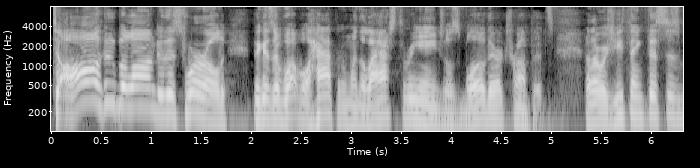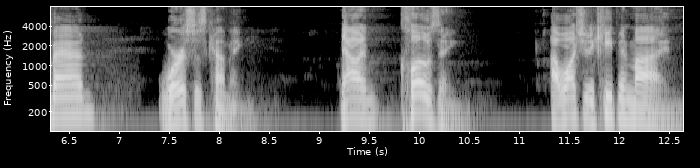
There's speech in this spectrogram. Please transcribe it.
To all who belong to this world because of what will happen when the last three angels blow their trumpets. In other words, you think this is bad? Worse is coming. Now, in closing, I want you to keep in mind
